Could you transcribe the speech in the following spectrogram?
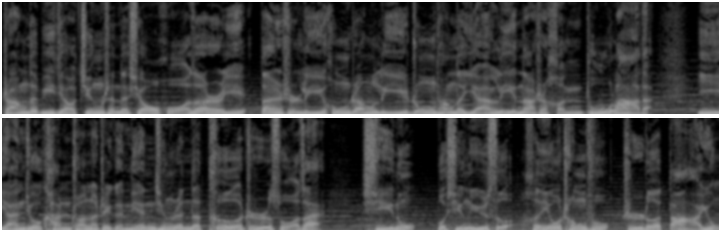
长得比较精神的小伙子而已。但是李鸿章、李中堂的眼力那是很毒辣的，一眼就看穿了这个年轻人的特质所在：喜怒不形于色，很有城府，值得大用。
